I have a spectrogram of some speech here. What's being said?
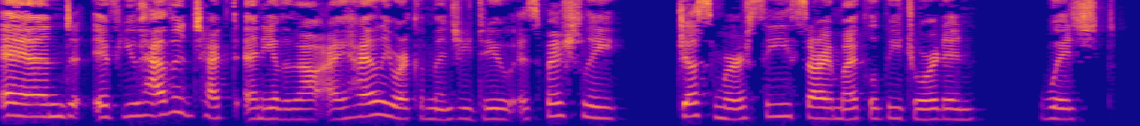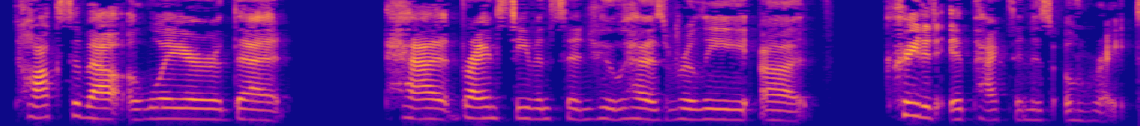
And if you haven't checked any of them out, I highly recommend you do, especially Just Mercy, sorry, Michael B. Jordan, which talks about a lawyer that had Bryan Stevenson, who has really uh, created impact in his own right.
